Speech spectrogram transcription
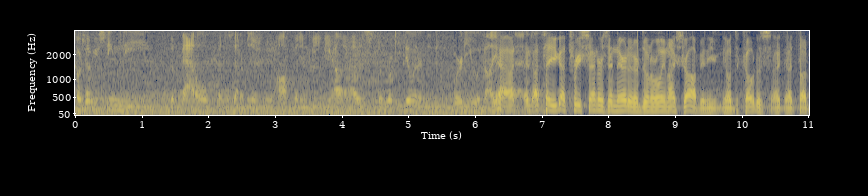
Coach, have you seen the the battle at the center position between Hoffman and Beebe? How, how's the rookie doing, and where do you evaluate yeah, that? I, I tell you, you got three centers in there that are doing a really nice job, and you, you know Dakota's I, I thought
